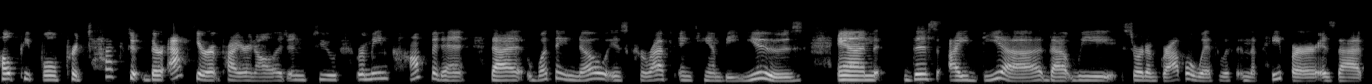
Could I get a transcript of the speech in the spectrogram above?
help people protect their accurate prior knowledge and to remain confident that what they know is correct and can be used. And this idea that we sort of grapple with within the paper is that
